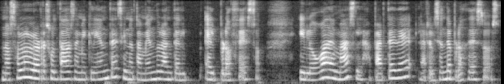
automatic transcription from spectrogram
No solo los resultados de mi cliente, sino también durante el, proceso. Y luego, además, la parte de la revisión de procesos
